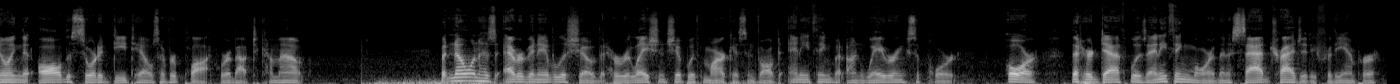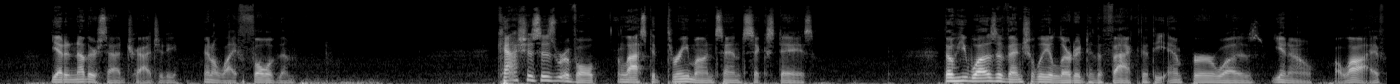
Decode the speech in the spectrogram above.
knowing that all the sordid details of her plot were about to come out. But no one has ever been able to show that her relationship with Marcus involved anything but unwavering support, or that her death was anything more than a sad tragedy for the Emperor, yet another sad tragedy in a life full of them. Cassius's revolt lasted three months and six days. Though he was eventually alerted to the fact that the Emperor was, you know, alive,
